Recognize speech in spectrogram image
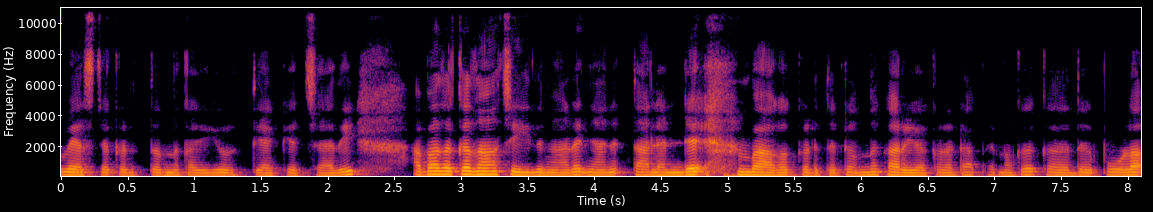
വേസ്റ്റൊക്കെ എടുത്തൊന്ന് കഴുകി വൃത്തിയാക്കി വെച്ചാൽ മതി അപ്പോൾ അതൊക്കെ ഞാൻ ചെയ്തിങ്ങാണ്ട് ഞാൻ തലന്റെ ഭാഗമൊക്കെ എടുത്തിട്ട് ഒന്ന് കറി വെക്കണം കേട്ടോ അപ്പോൾ നമുക്ക് ഇത് പൂള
